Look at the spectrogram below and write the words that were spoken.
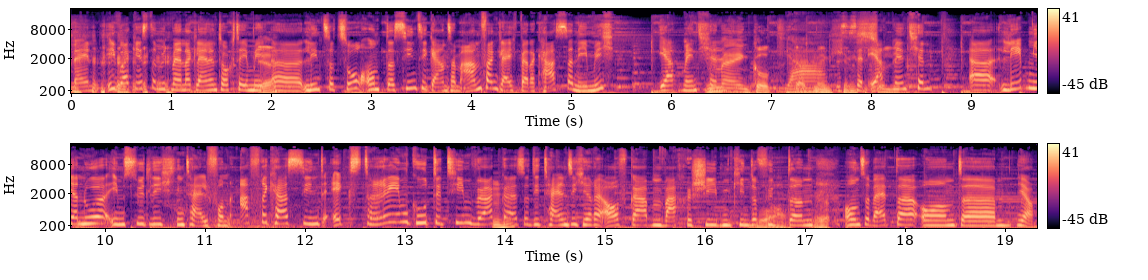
Nein, ich war gestern mit meiner kleinen Tochter im Ja. äh, Linzer Zoo und da sind sie ganz am Anfang, gleich bei der Kasse, nämlich Erdmännchen. Mein Gott, Ja, Erdmännchen. das ist ein. Erdmännchen. Äh, leben ja nur im südlichen Teil von Afrika, sind extrem gute Teamworker, Mhm. also die teilen sich ihre Aufgaben, Wache schieben, Kinder Wow, füttern ja. und so weiter. Und ähm, ja,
